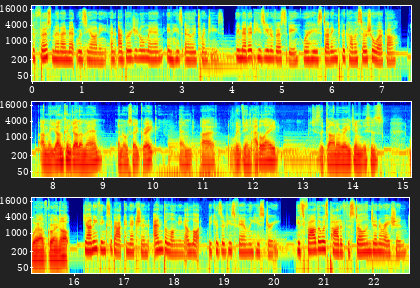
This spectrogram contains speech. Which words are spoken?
The first man I met was Yanni, an Aboriginal man in his early 20s. We met at his university, where he is studying to become a social worker. I'm a young Yankunytjatjara man and also Greek, and I live in Adelaide, which is the Kaurna region. This is where I've grown up. Yanni thinks about connection and belonging a lot because of his family history. His father was part of the stolen generation,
